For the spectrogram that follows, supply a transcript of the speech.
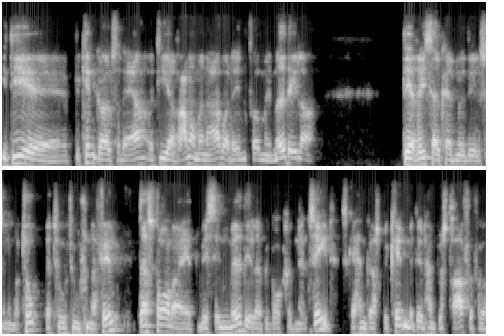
i de øh, bekendtgørelser, der er, og de rammer, man arbejder inden for med meddelere, det er Rigsadvokatmeddelelse nummer 2 af 2005. Der står der, at hvis en meddeler begår kriminalitet, skal han gøres bekendt med det, han bliver straffet for.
